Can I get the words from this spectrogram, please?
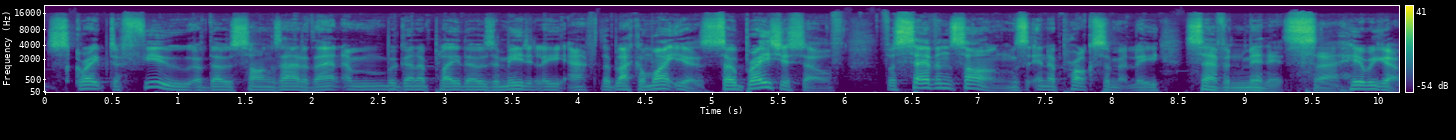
scraped a few of those songs out of that, and we're going to play those immediately after the black and white years. So brace yourself for seven songs in approximately seven minutes. Uh, here we go.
